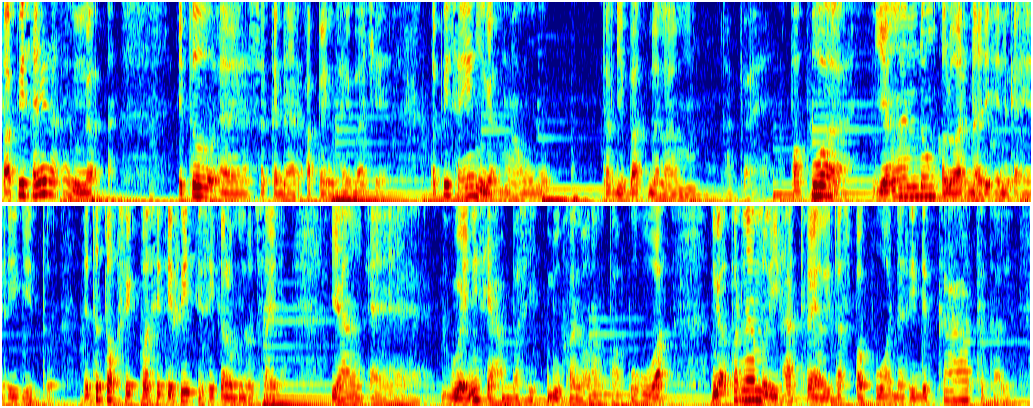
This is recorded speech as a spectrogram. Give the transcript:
Tapi saya enggak itu eh, sekedar apa yang saya baca. Tapi saya nggak mau terjebak dalam apa ya, Papua. Jangan dong keluar dari NKRI gitu. Itu toxic positivity sih kalau menurut saya. Yang eh, gue ini siapa sih? Bukan orang Papua. Nggak pernah melihat realitas Papua dari dekat sekali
